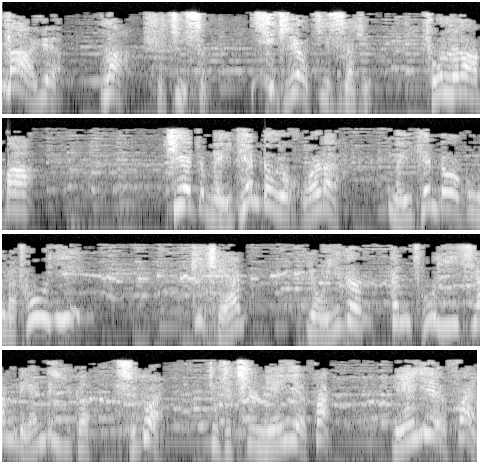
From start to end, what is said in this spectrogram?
腊月，腊是祭祀，一直要祭祀下去。除了腊八，接着每天都有活的，每天都要供的。初一之前。有一个跟初一相连的一个时段，就是吃年夜饭。年夜饭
